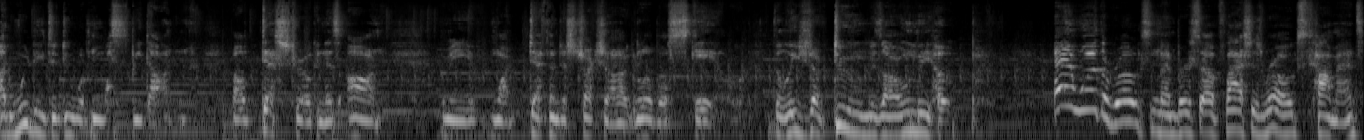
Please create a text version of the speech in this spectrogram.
unwilling to do what must be done, while Deathstroke and his army want death and destruction on a global scale. The Legion of Doom is our only hope. And one of the Rogues members of Flash's Rogues comments,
